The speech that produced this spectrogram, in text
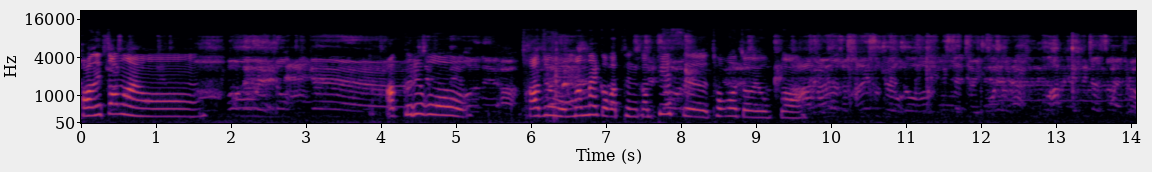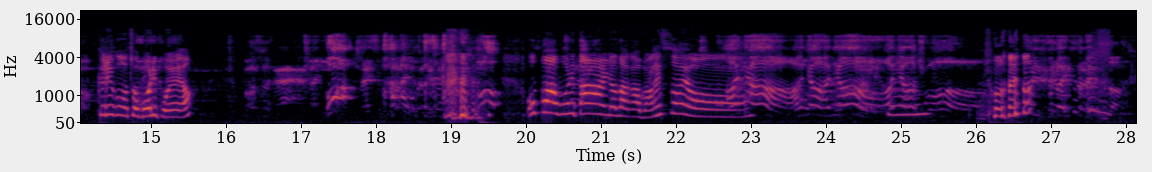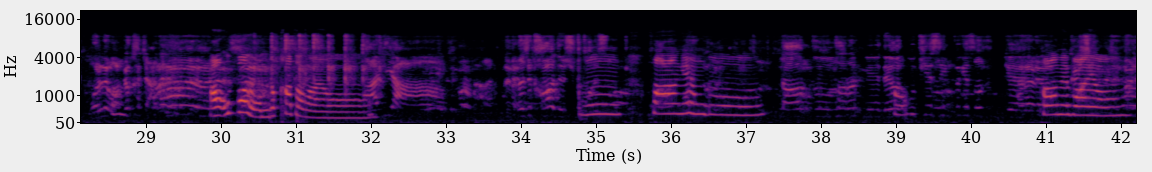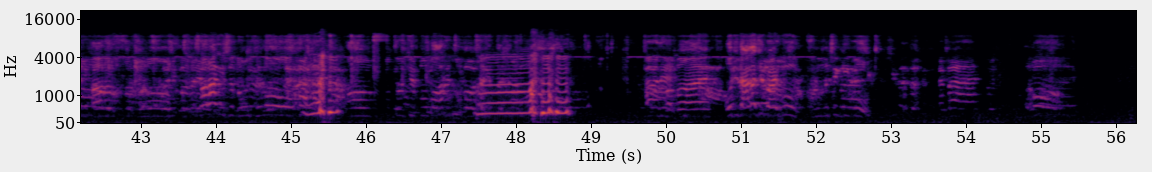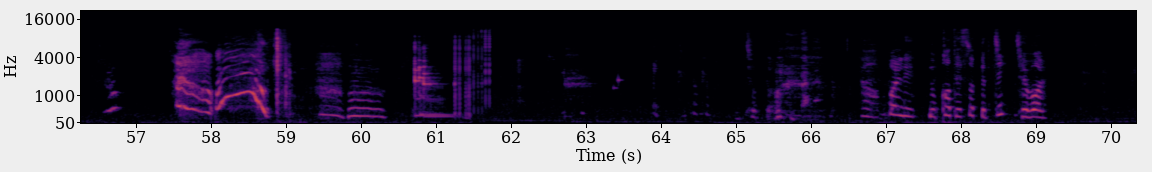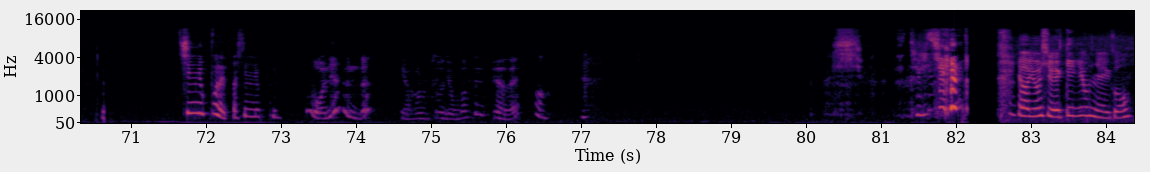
반했잖아요. 아 그리고 자주 못 만날 것 같으니까 PS 적어줘요 오빠. 그리고 저 머리 보여요? 오빠 머리 따라 하려다가 망했어요. 아니야 아니야 아니야 아니야 음. 좋아 좋아요? 이쁘다 이쁘다 이쁘다 원래 완벽하지 않아요 아 오빠는 완벽하잖아요. 아니야 나 이제 가야 돼 쉬고 음 사랑해 형부. 나도 사랑해 내가 어. 꼭 PS 이쁘게 써줄게 다음에 봐요. 알았어 고마워 사랑해 진짜 너무 고마워 음. 어디 나가지 말고 건강 챙기고 바이바이 미쳤다. 야 빨리 녹화 됐었겠지? 제발. 16분 했다 16분. 많이 했는데? 야 그럼 또 영상 편집해야 돼? 미치겠다. 야 요시 왜 이렇게 귀엽냐 이거.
